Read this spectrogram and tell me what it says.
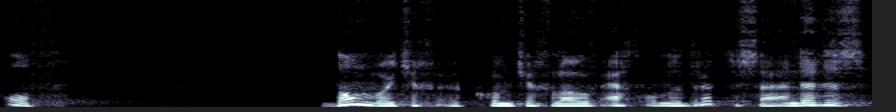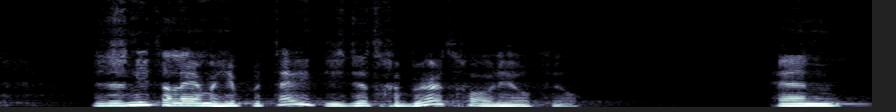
Of? Dan je, komt je geloof echt onder druk te staan. En dit is, dit is niet alleen maar hypothetisch, dit gebeurt gewoon heel veel. En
